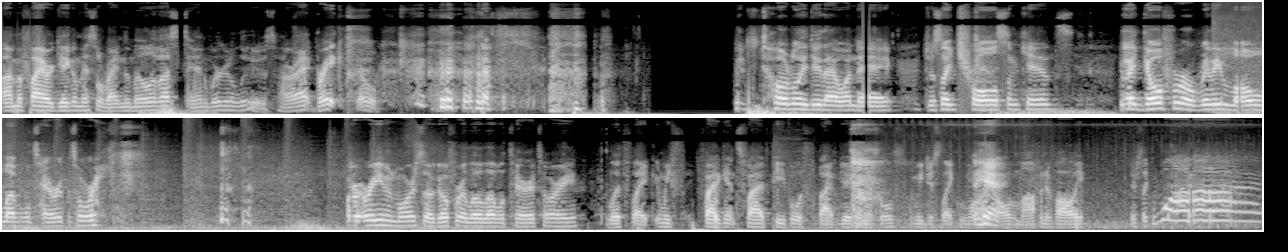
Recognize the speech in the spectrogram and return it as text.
I'm a fire giga missile right in the middle of us, and we're gonna lose. All right, break. Go. Just totally do that one day. Just like troll some kids. Like go for a really low level territory. or, or even more so, go for a low level territory with like, and we fight against five people with five giga missiles, and we just like launch Yeah. all of them off in a volley. There's like, why?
